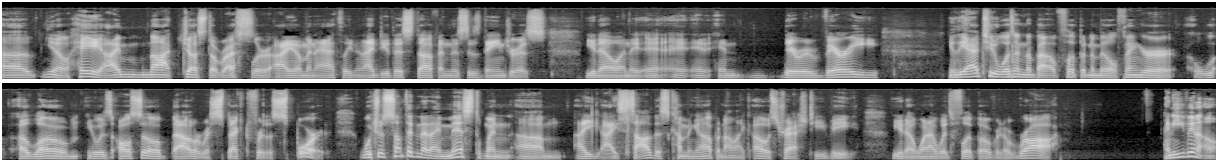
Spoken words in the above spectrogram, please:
uh, you know hey i'm not just a wrestler i am an athlete and i do this stuff and this is dangerous you know and they and, and they were very you know, the attitude wasn't about flipping the middle finger alone. It was also about a respect for the sport, which was something that I missed when um, I, I saw this coming up, and I'm like, oh, it's trash TV. You know, when I would flip over to Raw, and even uh,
